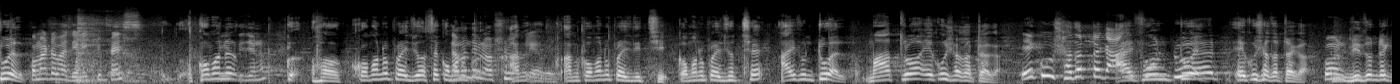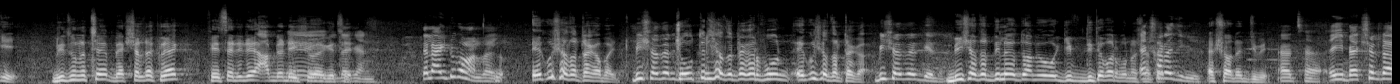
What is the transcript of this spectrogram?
টুয়েলভ কমাটো মা একটু প্রাইস কমানোর কমানো প্রাইজও আছে কমানো আমি কমানো প্রাইস দিচ্ছি। কমানো প্রাইস হচ্ছে আইফোন টুয়েলভ মাত্র একুশ হাজার টাকা। একুশ হাজার টাকা আইফোন টুয়েলভ একুশ হাজার টাকা? রিজনটা কি? রিজন হচ্ছে ব্যাকশালটা ক্র্যাক ফেস আইডিটা আপডেট ইস্যু হয়ে গেছে। দেখেন। তাহলে আইটু কমান ভাই। একুশ হাজার টাকা ভাই বিশ হাজার চৌত্রিশ হাজার টাকার ফোন একুশ হাজার টাকা। বিশ হাজার দিয়ে বিশ হাজার দিলে তো আমি ওই গিফট দিতে পারব না একশো আঠাশ GB? একশো আঠাশ জিবি। আচ্ছা এই ব্যাকসেলটা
